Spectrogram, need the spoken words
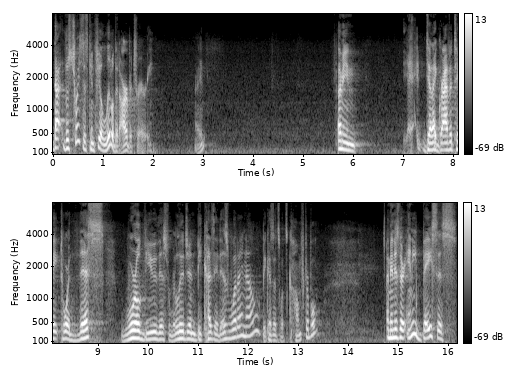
that, those choices can feel a little bit arbitrary, right? I mean, did I gravitate toward this worldview, this religion, because it is what I know, because it's what's comfortable? I mean, is there any basis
